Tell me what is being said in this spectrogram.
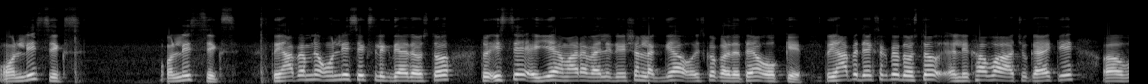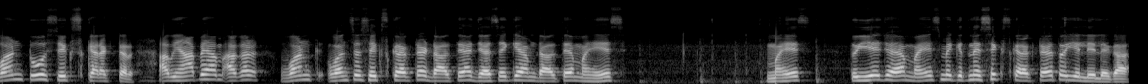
only six only six तो यहाँ पे हमने ओनली सिक्स लिख दिया है दोस्तों। तो इससे ये हमारा वैलिडेशन लग गया और इसको कर देते हैं ओके तो यहाँ पे देख सकते हो दोस्तों, लिखा हुआ आ चुका है कि वन टू सिक्स करेक्टर अब यहाँ पे हम अगर वन वन से सिक्स करेक्टर डालते हैं, जैसे कि हम डालते हैं महेश महेश तो ये जो है, महेश में कितने सिक्स करेक्टर है तो ये ले लेगा।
